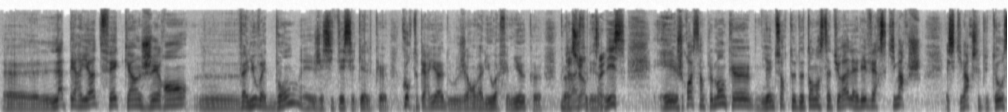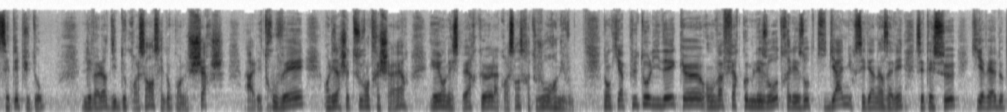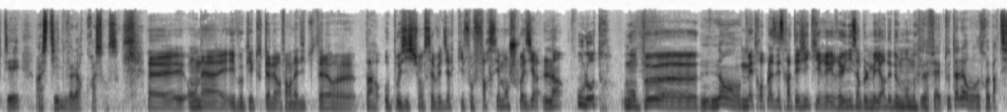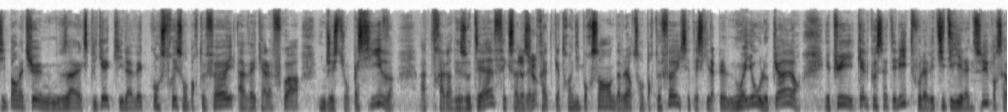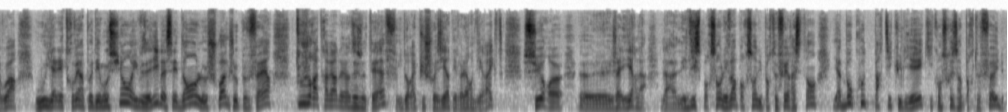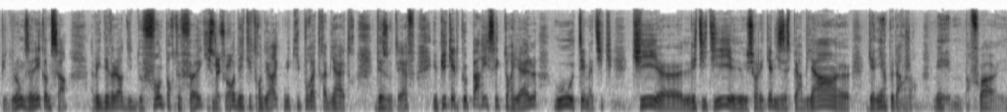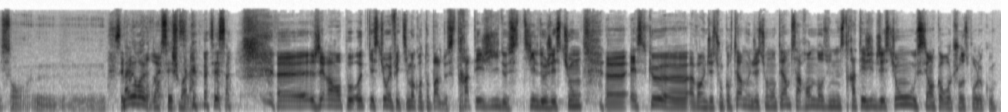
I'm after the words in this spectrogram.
la période fait qu'un gérant value va être bon. Et j'ai cité ces quelques courtes périodes où le gérant value a fait mieux que, le reste des indices. Et je crois simplement qu'il y a une sorte de tendance naturelle à aller vers ce qui marche. Et ce qui marche, c'est plutôt, c'était plutôt les valeurs dites de croissance. Et donc, on cherche à les trouver. On les achète souvent très cher. Et on espère que la croissance sera toujours au rendez-vous. Donc, il y a plutôt l'idée qu'on va faire comme les autres. Et les autres qui gagnent ces dernières années, c'était ceux qui avaient adopté un style de valeur croissance. Euh, on a évoqué tout à l'heure, enfin, on a dit tout à l'heure, euh, par opposition, ça veut dire qu'il faut forcément choisir l'un ou l'autre où on peut euh, non, mettre en place des stratégies qui réunissent un peu le meilleur des deux mondes. Tout à fait. Tout à l'heure, votre participant Mathieu nous a expliqué qu'il avait construit son portefeuille avec à la fois une gestion passive à travers des ETF et que ça faisait près de 90% de la valeur de son portefeuille. C'était ce qu'il appelait le noyau, le cœur. Et puis quelques satellites, vous l'avez titillé là-dessus pour savoir où il allait trouver un peu d'émotion. Et il vous a dit, bah, c'est dans le choix que je peux faire, toujours à travers d'ailleurs des ETF. Il aurait pu choisir des valeurs en direct sur euh, euh j'allais dire, la, les 10%, les 20% du portefeuille restant. Il y a beaucoup de particuliers qui construisent un portefeuille depuis de longues années comme ça, avec des valeurs dites de fonds de portefeuille, qui sont souvent des titres en direct, mais qui pourraient très bien être des ETF. Et puis quelques paris sectoriels ou thématiques qui euh, les titillent et sur lesquels ils espèrent bien euh, gagner un peu d'argent. Mais parfois, ils sont malheureux dans ces choix-là. C'est ça. Euh, Gérard Rampeau, autre question. Effectivement, quand on parle de stratégie, de style de gestion, euh, est-ce que euh, avoir une gestion court terme ou une gestion long terme, ça rentre dans une stratégie de gestion ou c'est encore autre chose pour le coup?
